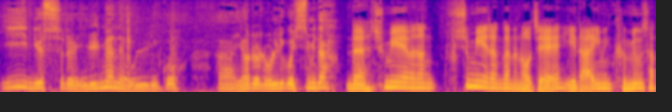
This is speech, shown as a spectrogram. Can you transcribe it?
이 뉴스를 일면에 올리고 아, 열을 올리고 있습니다. 네, 추미애, 장, 추미애 장관은 어제 이 라임 금융사,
